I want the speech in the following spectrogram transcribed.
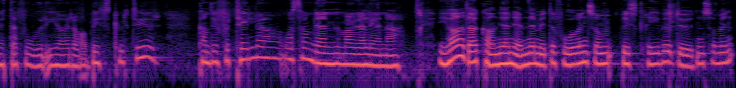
metafor i arabisk kultur. Kan du fortelle oss om den, Magdalena? Ja, da kan jeg nevne metaforen som beskriver døden som en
